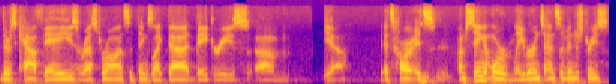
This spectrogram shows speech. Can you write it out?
There's cafes, restaurants, and things like that, bakeries. Um, yeah, it's hard. It's I'm seeing it more labor intensive industries.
